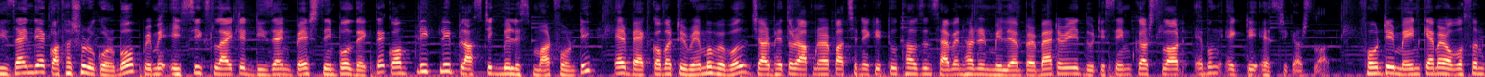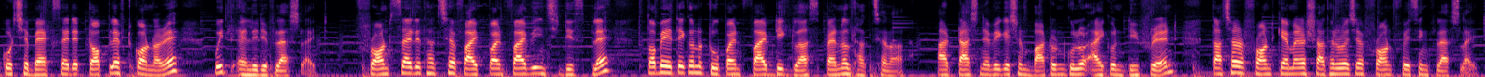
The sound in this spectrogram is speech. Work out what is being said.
design দিয়ে কথা শুরু করব। প্রেমে এইচ সিক্স লাইটের ডিজাইন বেশ সিম্পল দেখতে। কমপ্লিটলি প্লাস্টিক বিল স্মার্টফোনটি এর ব্যাক কভারটি রিমুভেবল যার ভেতরে আপনারা পাচ্ছেন একটি টু থাউজেন্ড সেভেন হান্ড্রেড মিলিয়াম্পের ব্যাটারি দুটি সিম কার্ড স্লট এবং একটি এসডি কার্ড স্লট ফোনটির মেইন ক্যামেরা অবস্থান করছে ব্যাক সাইডের টপ লেফট কর্নারে with LED flash light front সাইডে থাকছে five point five inch display তবে এতে কোনো two point five D glass panel থাকছে না। আর টাচ নেভিগেশন বাটনগুলোর আইকন ডিফারেন্ট তাছাড়া ফ্রন্ট ক্যামেরার সাথে রয়েছে ফ্রন্ট ফেসিং ফ্ল্যাশ লাইট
